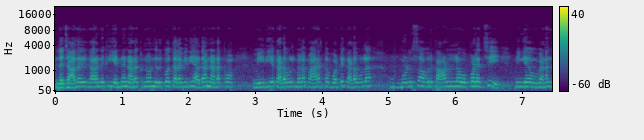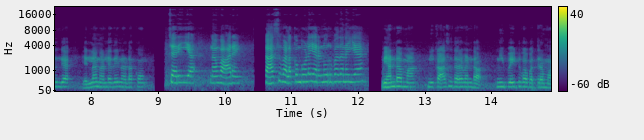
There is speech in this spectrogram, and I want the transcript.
இந்த ஜாதகக்காரனுக்கு என்ன நடக்கணும்னு இருக்கோ தலைவிதி அதான் நடக்கும். மீதிய கடவுள் மேல பாரத்தை போட்டு கடவுளை முழுசா ஒரு காலில் ஒப்படைச்சு நீங்க வணங்குங்க. எல்லாம் நல்லதே நடக்கும். சரியா நான் வாரேன். காசு வழக்கம் போல இரநூறுபா தானேய்யா? வேண்டாம்மா நீ காசு தர வேண்டாம். நீ போயிட்டு வா பத்திரமா.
